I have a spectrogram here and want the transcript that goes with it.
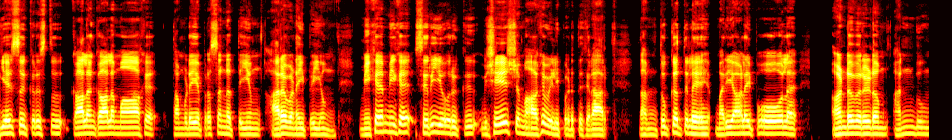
இயேசு கிறிஸ்து காலங்காலமாக தம்முடைய பிரசன்னத்தையும் அரவணைப்பையும் மிக மிக சிறியோருக்கு விசேஷமாக வெளிப்படுத்துகிறார். நம் துக்கத்திலே மரியாளை போல ஆண்டவரிடம் அன்பும்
